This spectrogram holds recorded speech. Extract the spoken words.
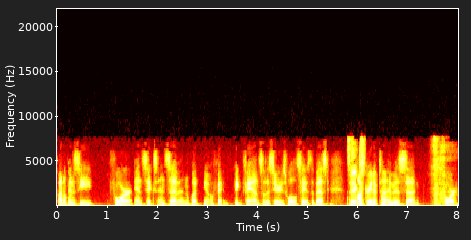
Final Fantasy four and six and seven. What you know, fa- big fans of the series will say is the best. Six. Ocarina of Time is uh, four.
